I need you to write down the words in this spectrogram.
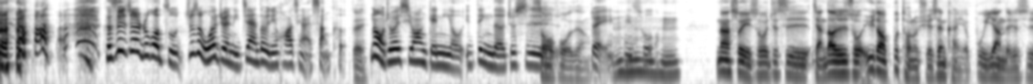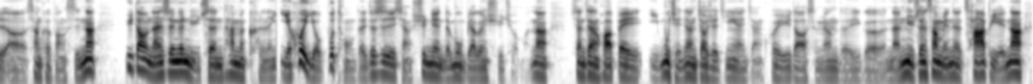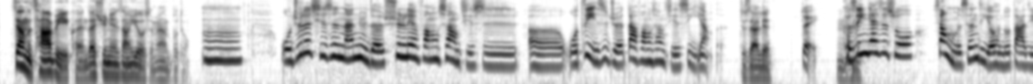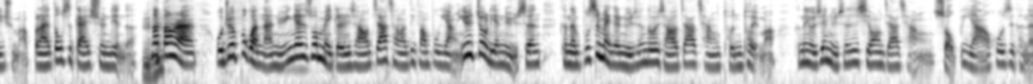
可是就如果组，就是我会觉得你既然都已经花钱来上课，对，那我就会希望给你有一定的就是收获，这样对，没错。嗯那所以说，就是讲到，就是说遇到不同的学生，可能有不一样的，就是呃上课方式。那遇到男生跟女生，他们可能也会有不同的，就是想训练的目标跟需求嘛。那像这样的话，被以目前这样教学经验来讲，会遇到什么样的一个男女生上面的差别？那这样的差别，可能在训练上又有什么样的不同？嗯，我觉得其实男女的训练方向，其实呃，我自己是觉得大方向其实是一样的，就是在练。对。可是应该是说，像我们身体有很多大肌群嘛，本来都是该训练的。那当然，我觉得不管男女，应该是说每个人想要加强的地方不一样。因为就连女生，可能不是每个女生都会想要加强臀腿嘛，可能有些女生是希望加强手臂啊，或是可能。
